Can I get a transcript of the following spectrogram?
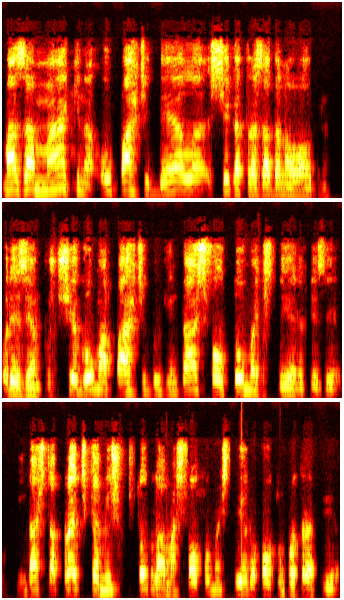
Mas a máquina ou parte dela chega atrasada na obra. Por exemplo, chegou uma parte do guindaste, faltou uma esteira. Quer dizer, o guindaste está praticamente todo lá, mas falta uma esteira ou falta um contrapeiro.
